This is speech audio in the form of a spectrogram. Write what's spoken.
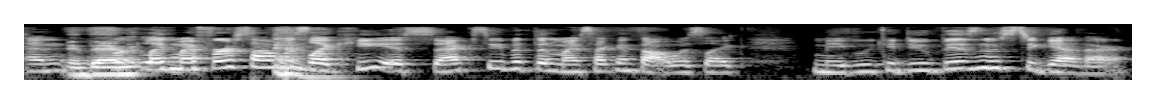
and, And then- for- like my first thought was like he is sexy, but then my second thought was like maybe we could do business together,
